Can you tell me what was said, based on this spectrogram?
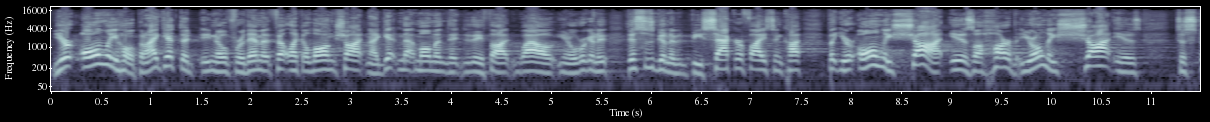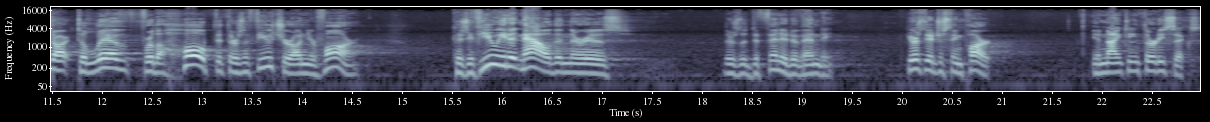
Your only hope, and I get that, you know, for them it felt like a long shot, and I get in that moment that they thought, wow, you know, we're going to, this is going to be sacrifice and cost, but your only shot is a harvest. Your only shot is to start to live for the hope that there's a future on your farm. Because if you eat it now, then there is, there's a definitive ending. Here's the interesting part. In 1936,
